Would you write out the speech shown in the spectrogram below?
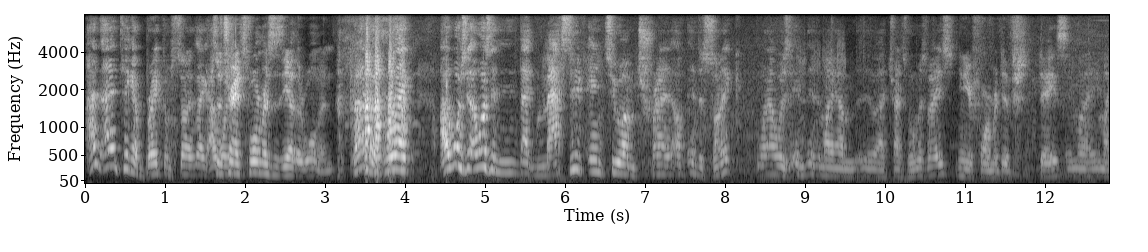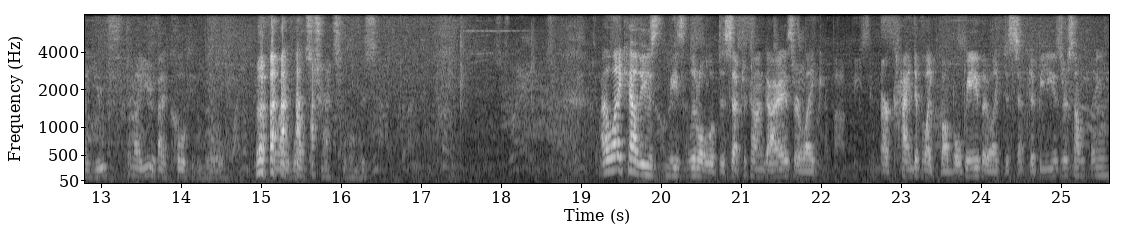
I, I didn't take a break from Sonic. Like I So Transformers is the other woman. kind of well, like I wasn't I wasn't like massive into um tran- uh, into Sonic when I was in, in my um in my Transformers phase. In your formative days? In my in my youth, in my youth, I courted the world. I watched Transformers. I like how these these little Decepticon guys are like are kind of like Bumblebee. They're like Deceptibees or something.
